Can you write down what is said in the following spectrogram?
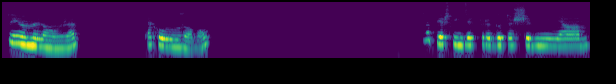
Tutaj mamy lążę, taką różową. Napierśnik, ze którego też się wymieniałam.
